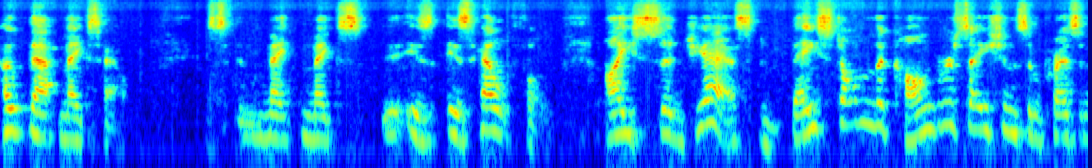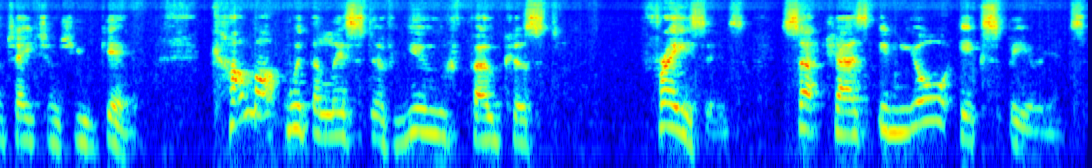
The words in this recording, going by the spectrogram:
Hope that makes help. Make, makes is is helpful. I suggest, based on the conversations and presentations you give, come up with a list of you focused phrases, such as in your experience,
